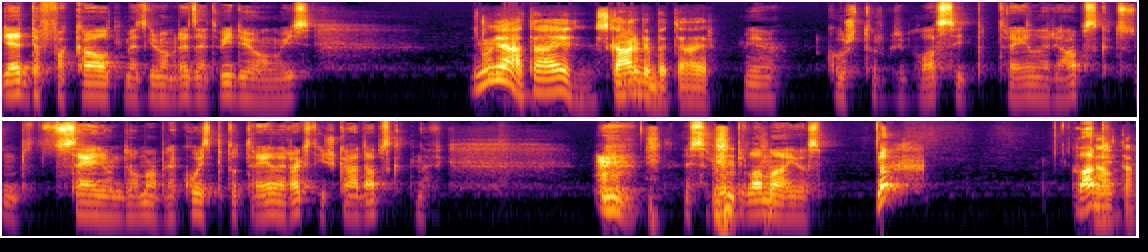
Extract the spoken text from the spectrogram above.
Get the fuck out. Mēs gribam redzēt video un visu. Nu, jā, tā ir. Skarbi, bet tā ir. Jā. Kurš tur grib lasīt par traileri apskatus un sēž un domā, bļa, ko es par to traileri rakstīšu, kādu apskatu. es rupi lamājos. Nu, labi.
